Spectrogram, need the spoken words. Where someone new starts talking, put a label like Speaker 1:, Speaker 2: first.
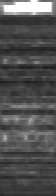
Speaker 1: you.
